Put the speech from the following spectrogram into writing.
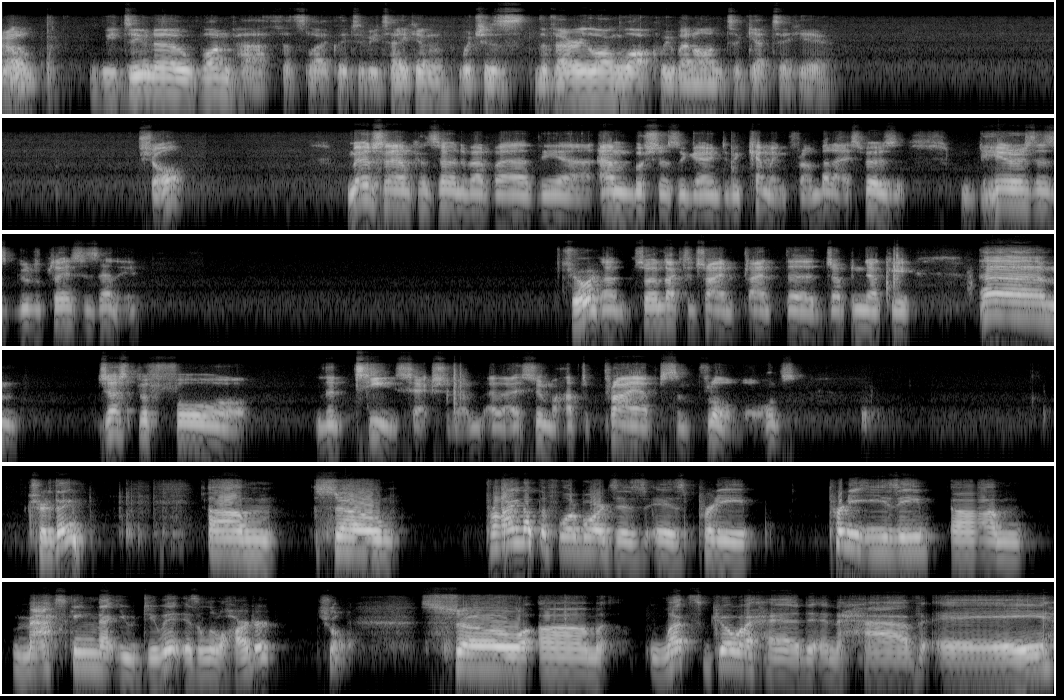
Well, we do know one path that's likely to be taken, which is the very long walk we went on to get to here. Sure. Mostly, I'm concerned about where the uh, ambushes are going to be coming from, but I suppose here is as good a place as any. Sure. Um, so I'd like to try and plant the jumping yucky um, just before the tea section. I, I assume I'll have to pry up some floorboards. Sure thing. Um, so prying up the floorboards is is pretty pretty easy. Um, masking that you do it is a little harder. Sure. So um, let's go ahead and have a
